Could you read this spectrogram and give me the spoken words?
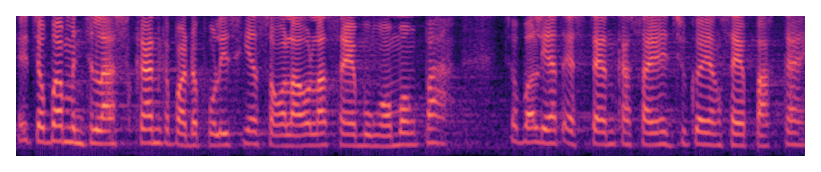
saya coba menjelaskan kepada polisinya seolah-olah saya mau ngomong, Pak, coba lihat STNK saya juga yang saya pakai.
